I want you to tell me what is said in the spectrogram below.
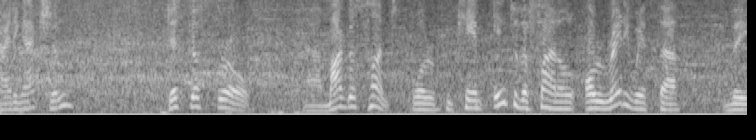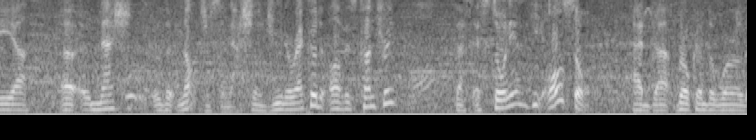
exciting action. Discus throw. Uh, Margus Hunt, who, who came into the final already with uh, the, uh, uh, national, not just the national junior record of his country, that's Estonia. He also had uh, broken the world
